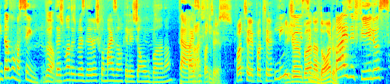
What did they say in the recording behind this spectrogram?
Então vamos assim? Vamos. Das bandas brasileiras que eu mais amo, que é Legião Urbana, Tá. Pais Ah, e pode Filhos. ser. Pode ser, pode ser. Lindíssimo. Legião Urbana, adoro. Pais e filhos.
